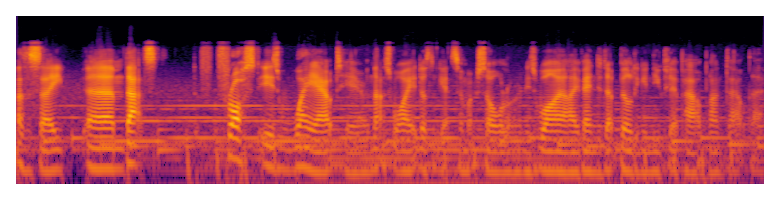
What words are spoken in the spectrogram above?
as I say, um, that's Frost is way out here, and that's why it doesn't get so much solar, and is why I've ended up building a nuclear power plant out there.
